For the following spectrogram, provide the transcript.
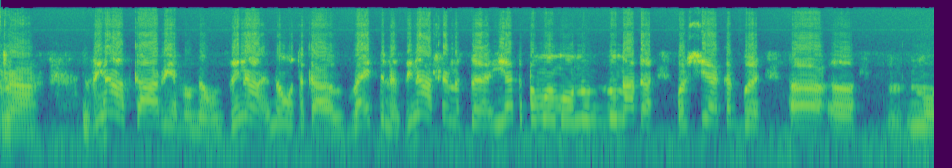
zinātnāriem un, un zinā, ну, такая veicina zināšanas, и это, по-моему, ну, ну, надо вообще как бы э, ну,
